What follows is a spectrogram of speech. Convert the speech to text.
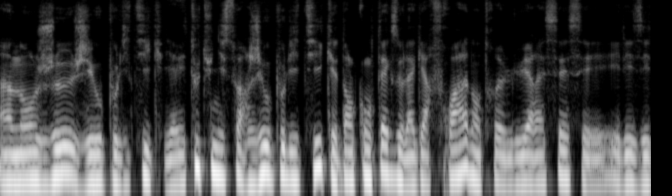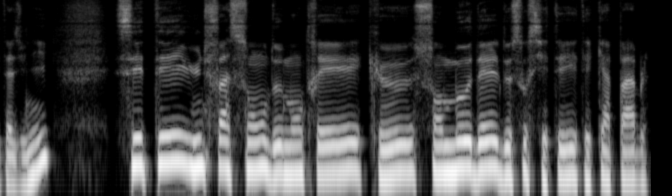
un enjeu géopolitique. Il y avait toute une histoire géopolitique dans le contexte de la guerre froide entre l'URSS et, et les États-Unis. C'était une façon de montrer que son modèle de société était capable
